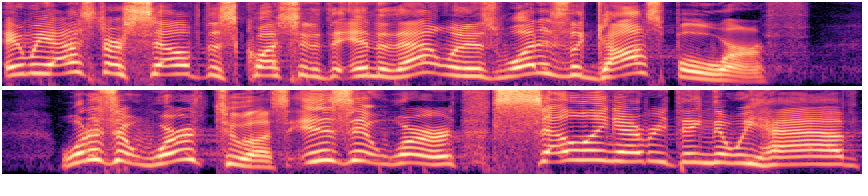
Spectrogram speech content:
And we asked ourselves this question at the end of that one: Is what is the gospel worth? What is it worth to us? Is it worth selling everything that we have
